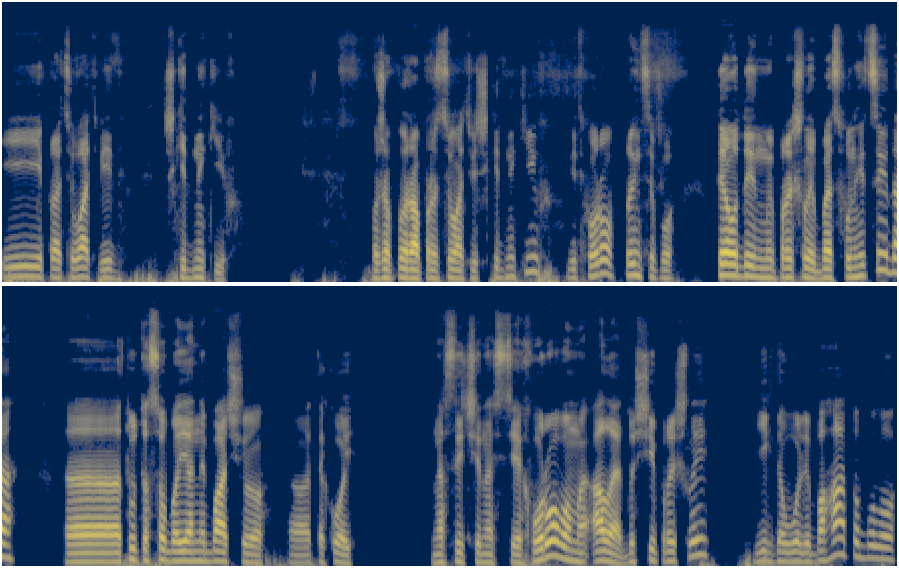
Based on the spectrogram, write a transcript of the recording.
і працювати від шкідників. Вже пора працювати від шкідників, від хвороб. В принципі, Т1 ми пройшли без фунгіцида. Е, Тут особо я не бачу е, такої насиченості хворобами, але дощі пройшли, їх доволі багато було.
